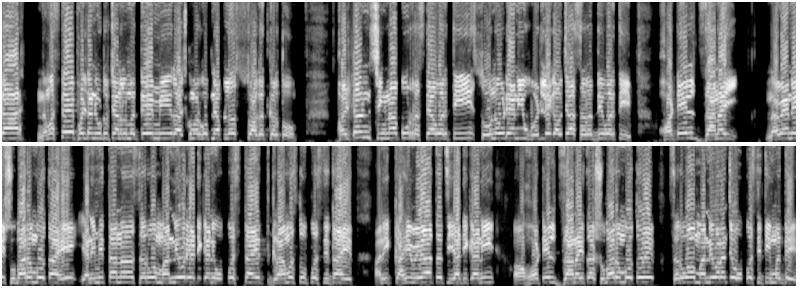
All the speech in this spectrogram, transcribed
नमस्कार. नमस्ते फलटण युट्यूब चॅनलमध्ये मी राजकुमार गोपने आपलं स्वागत करतो. फलटण शिंगणापूर रस्त्यावरती सोनवडे आणि वडले गावच्या सरहद्दीवरती हॉटेल जानाई नव्याने शुभारंभ होत आहे. या निमित्तानं सर्व मान्यवर या ठिकाणी उपस्थित आहेत ग्रामस्थ उपस्थित आहेत आणि काही वेळातच या ठिकाणी हॉटेल जानाईचा शुभारंभ होतोय. सर्व मान्यवरांच्या उपस्थितीमध्ये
